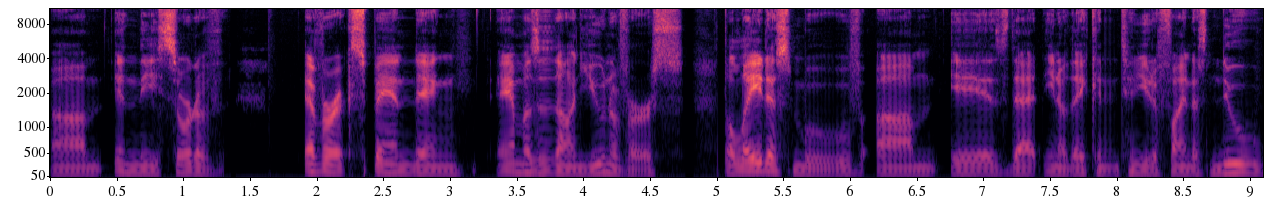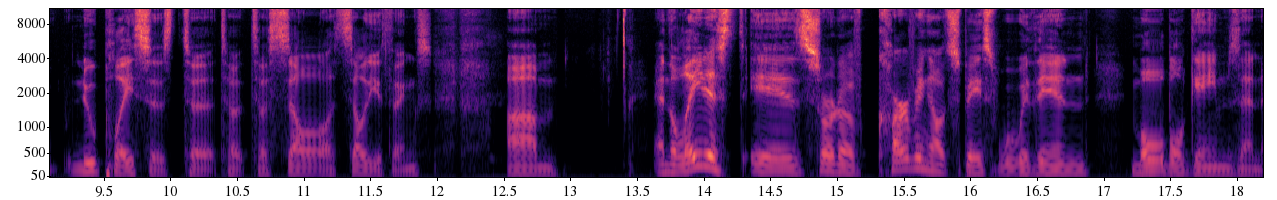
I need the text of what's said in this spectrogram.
um, in the sort of ever expanding Amazon universe. The latest move um, is that you know they continue to find us new new places to to, to sell sell you things. Um, and the latest is sort of carving out space within mobile games and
